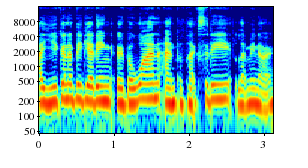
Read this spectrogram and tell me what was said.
are you going to be getting Uber One and Perplexity? Let me know.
